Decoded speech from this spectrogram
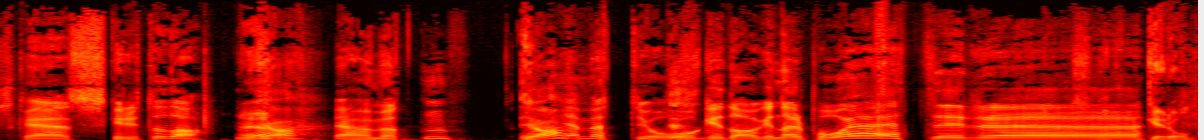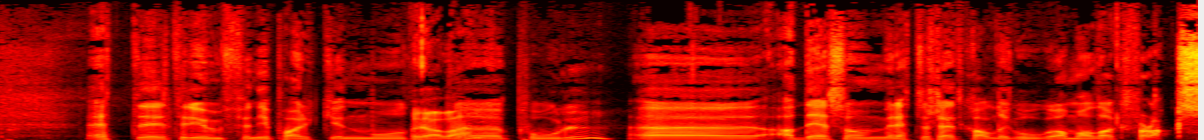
Skal jeg skryte, da? Ja. Jeg har møtt den. Ja. Jeg møtte jo Det- Åge dagen derpå, jeg, etter Snakker om etter triumfen i parken mot Ja eh, Polen. Uh, av det som rett og slett kaller god gammeldags flaks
